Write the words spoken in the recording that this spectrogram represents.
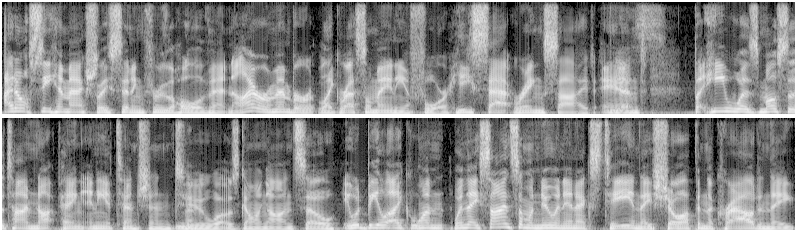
I don't see him actually sitting through the whole event. Now I remember like WrestleMania 4. He sat ringside and Yes. But he was most of the time not paying any attention to what was going on. So it would be like when when they sign someone new in NXT and they show up in the crowd and they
